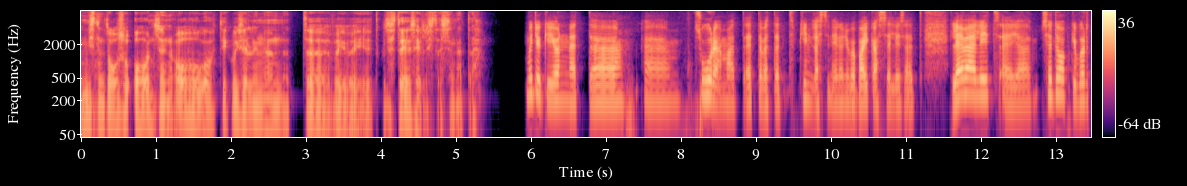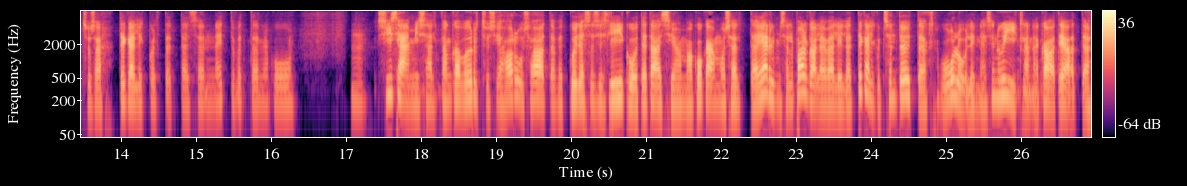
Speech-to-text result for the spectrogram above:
mis need osu, on see ohukohti, kui selline on, et või, või et kuidas teie sellist asja näete? muidugi on need äh, äh, suuremad ettevõtted, kindlasti neil on juba paigas sellised levelid ja see toobki võrdsuse tegelikult, et see on ettevõte nagu Mm. sisemiselt on ka võrdsus ja arusaadav, et kuidas sa siis liigud edasi oma kogemuselt järgmisele palgalevelile, et tegelikult see on töötajaks nagu oluline, see on õiglane ka teada.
